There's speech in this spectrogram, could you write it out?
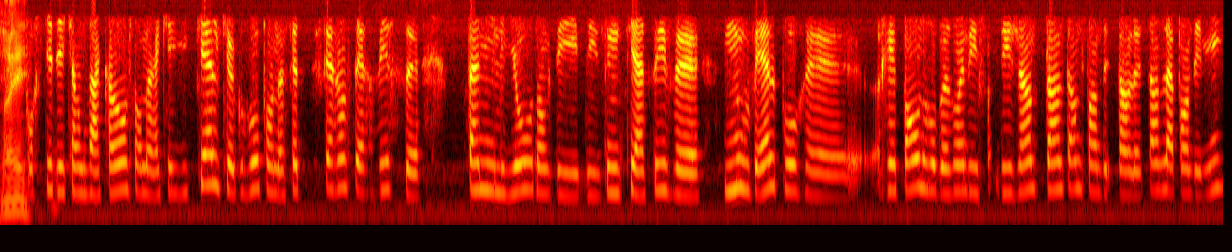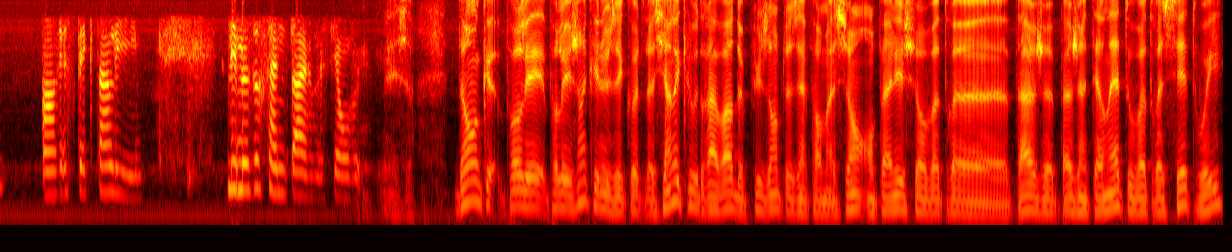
Oui. pour ce qui est des camps de vacances. On a accueilli quelques groupes, on a fait différents services euh, familiaux, donc des, initiatives euh, nouvelles pour euh, répondre aux besoins des, des gens dans le temps de dans le temps de la pandémie en respectant les mesures sanitaires, si on veut. Donc, pour les, pour les gens qui nous écoutent, s'il y en a qui voudraient avoir de plus amples informations, on peut aller sur votre euh, page, page Internet ou votre site, oui?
